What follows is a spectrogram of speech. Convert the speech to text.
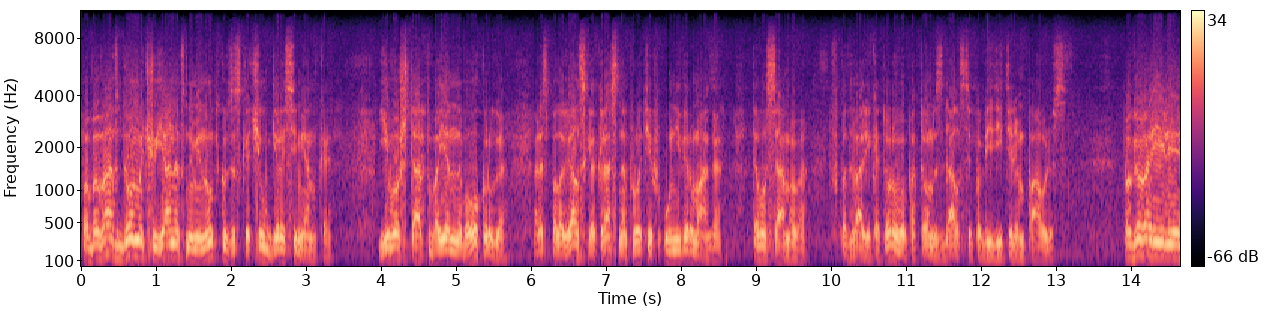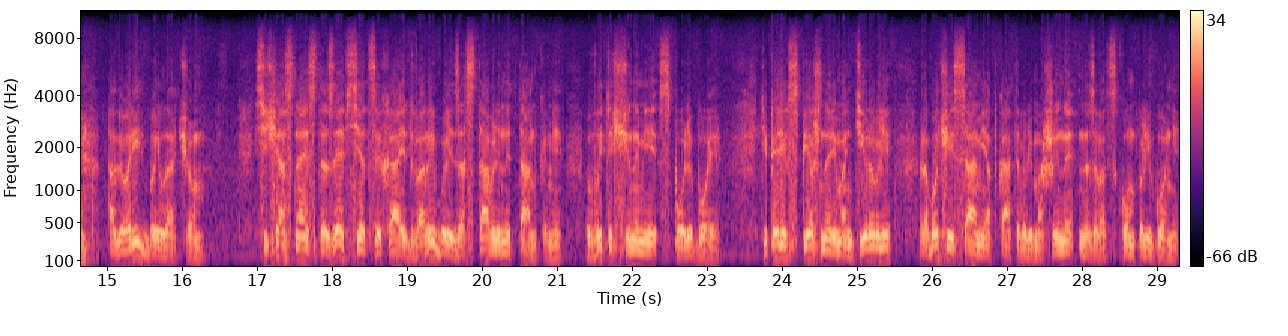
Побывав дома, Чуянов на минутку заскочил Герасименко. Его штаб военного округа располагался как раз напротив универмага, того самого, в подвале которого потом сдался победителем Паулюс. Поговорили, а говорить было о чем. Сейчас на СТЗ все цеха и дворы были заставлены танками, вытащенными с поля боя. Теперь их спешно ремонтировали, рабочие сами обкатывали машины на заводском полигоне,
